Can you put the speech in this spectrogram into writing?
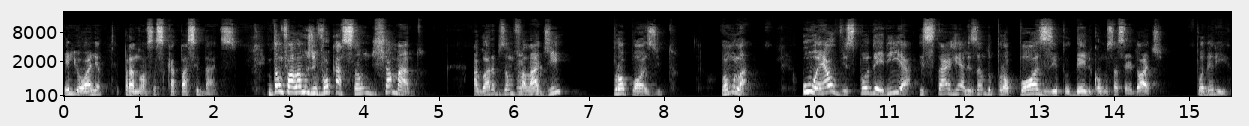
Ele olha para nossas capacidades. Então falamos de vocação, de chamado. Agora precisamos uhum. falar de propósito. Vamos lá. O Elvis poderia estar realizando o propósito dele como sacerdote? Poderia.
